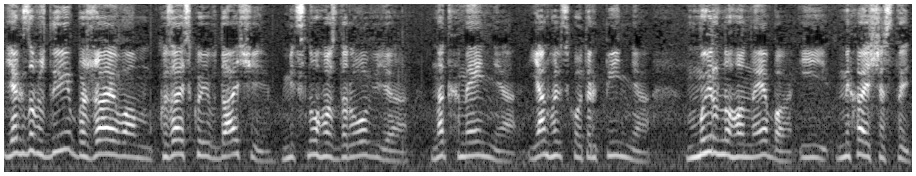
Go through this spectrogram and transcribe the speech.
Як завжди, бажаю вам козацької вдачі, міцного здоров'я, натхнення, янгольського терпіння, мирного неба і нехай щастить!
